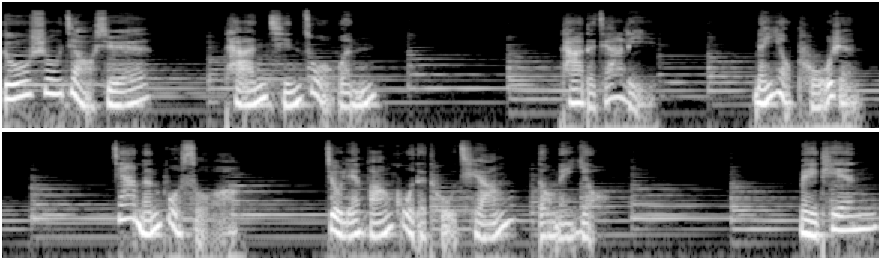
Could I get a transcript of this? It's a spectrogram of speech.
读书教学，弹琴作文。他的家里没有仆人，家门不锁。就连防护的土墙都没有。每天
